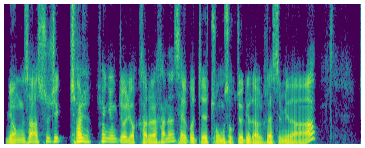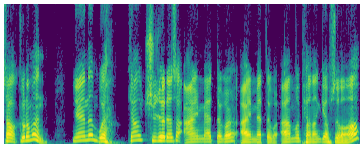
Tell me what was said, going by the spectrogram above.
명사 수식절 형용절 역할을 하는 세 번째 종속절이라고 그랬습니다. 자, 그러면 얘는 뭐야? 그냥 주절에서 I met the girl, I met the girl. 아무 변한 게 없어.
